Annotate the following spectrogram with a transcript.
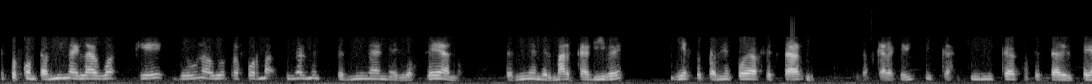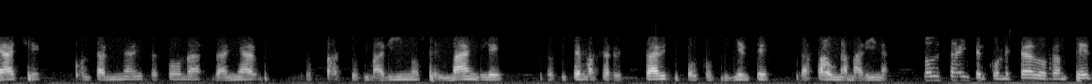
esto contamina el agua que de una u otra forma finalmente termina en el océano, termina en el mar Caribe y esto también puede afectar las características químicas, afectar el pH, contaminar esa zona, dañar los pastos marinos, el mangle, los sistemas arrecifales y por consiguiente la fauna marina. Todo está interconectado, Ramsés,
